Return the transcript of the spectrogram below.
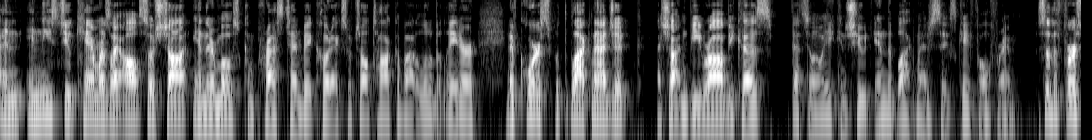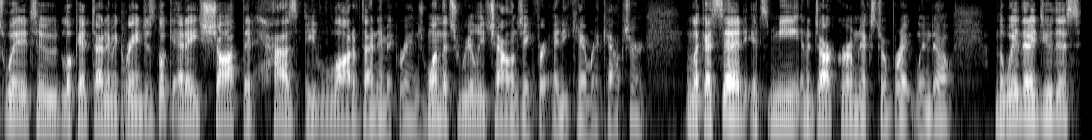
and in these two cameras, I also shot in their most compressed 10-bit codecs, which I'll talk about a little bit later. And of course, with the Blackmagic, I shot in B-RAW because that's the only way you can shoot in the Blackmagic 6K full frame. So the first way to look at dynamic range is look at a shot that has a lot of dynamic range, one that's really challenging for any camera to capture. And like I said, it's me in a dark room next to a bright window. And the way that I do this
